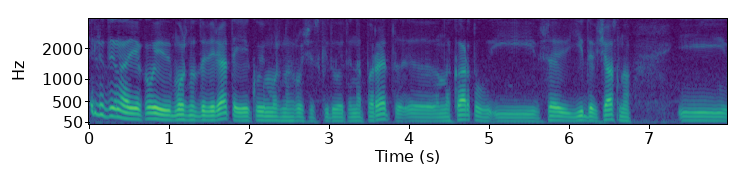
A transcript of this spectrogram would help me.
Це людина, якої можна довіряти, якої можна гроші скидувати наперед на карту, і все їде вчасно. І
